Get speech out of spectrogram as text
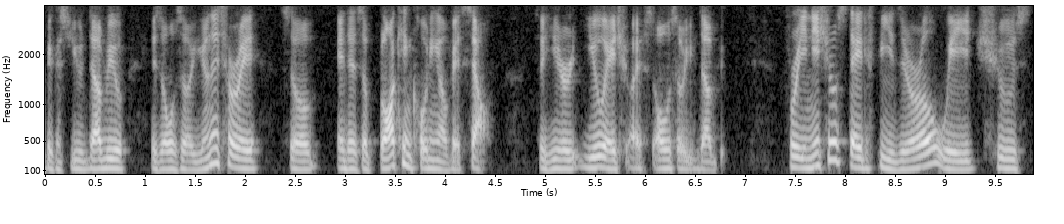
because UW is also unitary, so it is a block encoding of itself. So here UH is also UW. For initial state phi zero, we choose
